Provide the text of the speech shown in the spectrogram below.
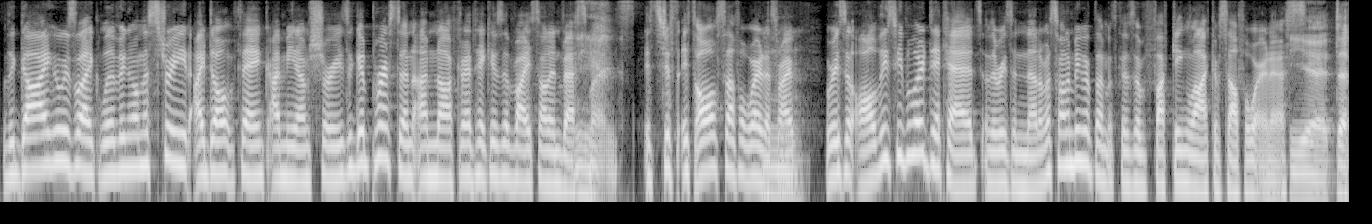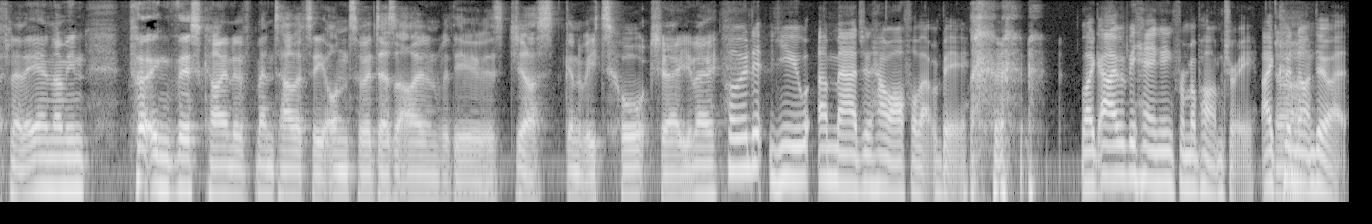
the guy who is like living on the street, I don't think, I mean, I'm sure he's a good person. I'm not going to take his advice on investments. It's just, it's all self awareness, mm-hmm. right? The reason all these people are dickheads and the reason none of us want to be with them is because of fucking lack of self awareness. Yeah, definitely. And I mean, putting this kind of mentality onto a desert island with you is just going to be torture, you know? Could you imagine how awful that would be? like, I would be hanging from a palm tree. I could uh-huh. not do it.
